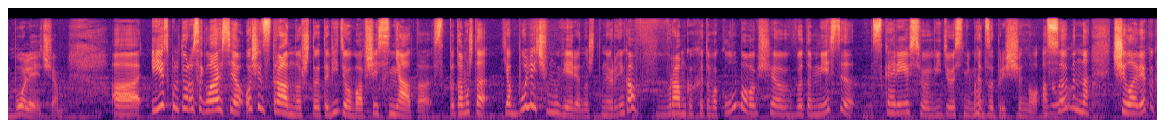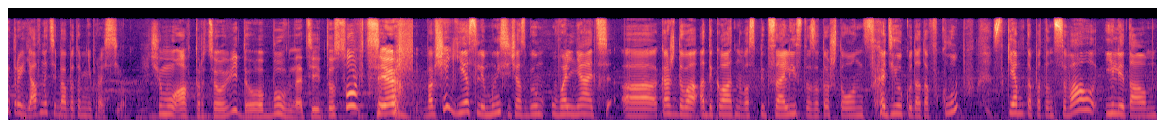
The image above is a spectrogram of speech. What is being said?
более чем. А, И есть культура согласия. Очень странно, что это видео вообще снято, с- потому что я более чем уверена, что наверняка в рамках этого клуба вообще в этом месте, скорее всего, видео снимать запрещено. Особенно человека, который явно тебя об этом не просил. Чому автор цього відео був на цій тусовці? Вообще, если мы сейчас будем увольнять а, каждого адекватного специалиста за то, что он сходил куда-то в клуб, с кем-то потанцевал или там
